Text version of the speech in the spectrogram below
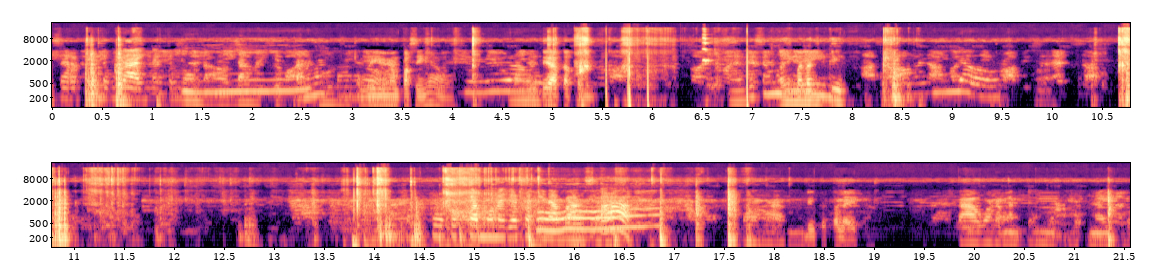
Sarap itong laing na tumuna. O, dangit. Ano mo? Ano yung ng pasingaw? Dangit. Ito yata po. Gusto mo Ay, yun? malagkit. Focus ka muna dyan sa pinabasa. Dito pala ito. Tawa naman itong notebook na ito.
